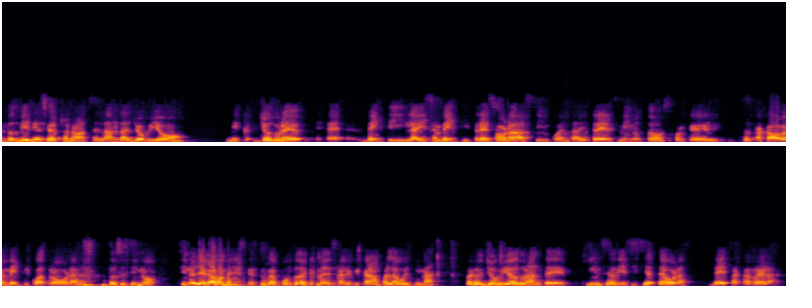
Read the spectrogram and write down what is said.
en 2018 en Nueva Zelanda llovió, mi, yo duré eh, 20, la hice en 23 horas 53 minutos, porque acababa en 24 horas, entonces si no, si no llegaba, es que estuve a punto de que me descalificaran, fue la última, pero llovió durante 15 o 17 horas de esa carrera.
